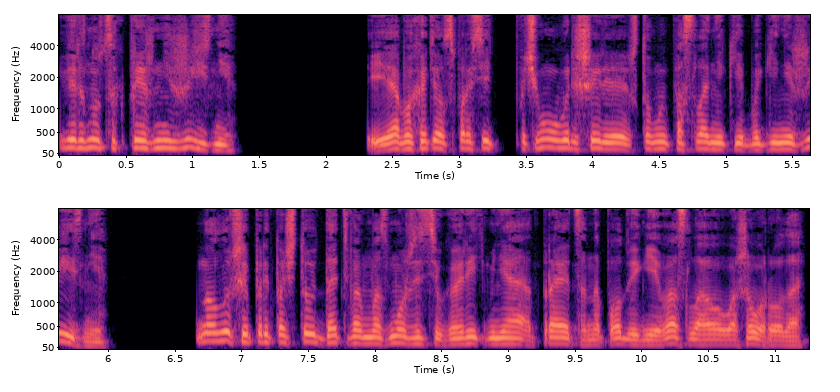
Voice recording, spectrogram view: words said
и вернуться к прежней жизни. Я бы хотел спросить, почему вы решили, что мы посланники богини жизни? Но лучше предпочту дать вам возможность уговорить меня отправиться на подвиги во славу вашего рода.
